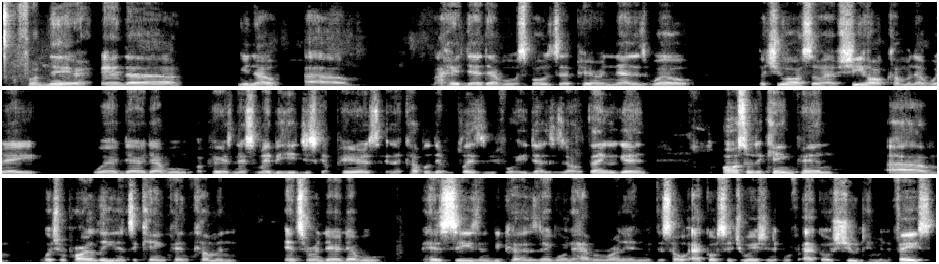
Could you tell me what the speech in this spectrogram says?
from there. And uh, you know, um, I hear Daredevil was supposed to appear in that as well. But you also have She-Hulk coming up with a where Daredevil appears next. Maybe he just appears in a couple of different places before he does his own thing again. Also, the Kingpin, um, which will probably lead into Kingpin coming entering Daredevil his season because they're going to have a run in with this whole Echo situation with Echo shooting him in the face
